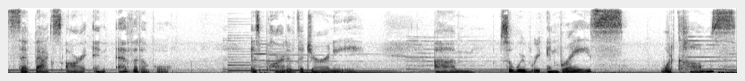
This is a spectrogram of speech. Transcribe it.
setbacks are inevitable as part of the journey. Um, so we re- embrace what comes.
